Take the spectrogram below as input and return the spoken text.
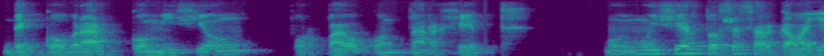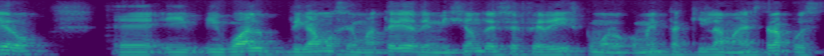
de cobrar comisión por pago con tarjeta. Muy, muy cierto, César Caballero. Eh, igual, digamos, en materia de emisión de CFDIs, como lo comenta aquí la maestra, pues,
